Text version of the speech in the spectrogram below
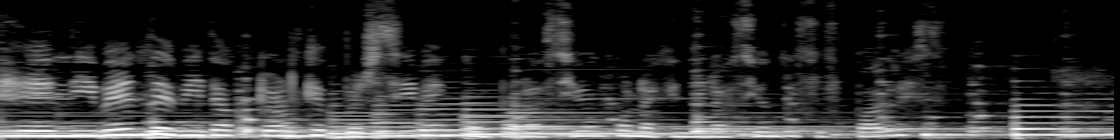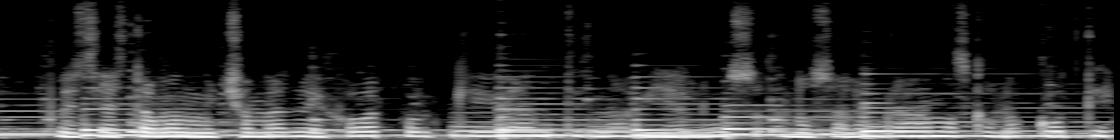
¿El nivel de vida actual que percibe en comparación con la generación de sus padres? Pues ya estamos mucho más mejor porque antes no había luz, nos alumbrábamos con ocote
